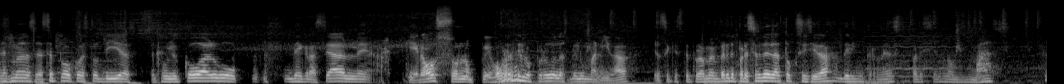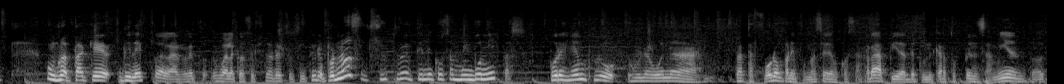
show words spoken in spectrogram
Es más, hace poco, estos días, se publicó algo desgraciable, asqueroso, lo peor de lo peor de la, de la humanidad. Ya sé que este programa, en vez de parecer de la toxicidad del internet, está pareciendo más un ataque directo a la, red, a la construcción de redes sociales. Pero no, Twitter tiene cosas muy bonitas. Por ejemplo, es una buena plataforma para informarse de cosas rápidas, de publicar tus pensamientos.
